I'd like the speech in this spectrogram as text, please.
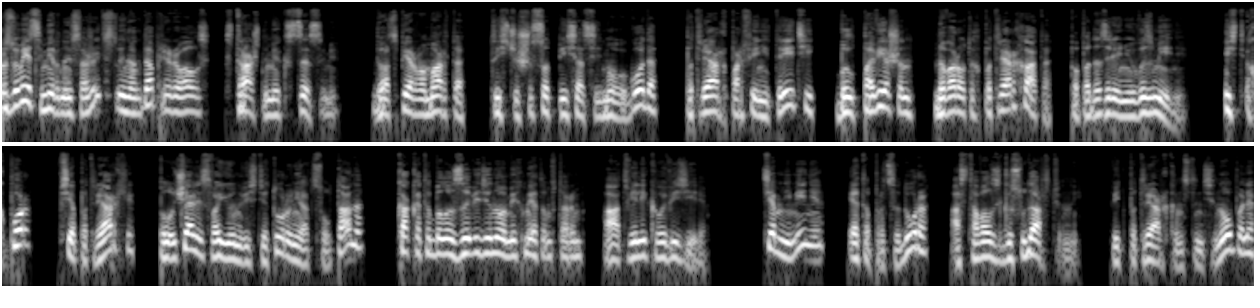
Разумеется, мирное сожительство иногда прерывалось страшными эксцессами. 21 марта 1657 года патриарх Парфений III был повешен на воротах патриархата по подозрению в измене. И с тех пор все патриархи получали свою инвеституру не от султана, как это было заведено Мехметом II, а от великого визиря. Тем не менее, эта процедура оставалась государственной, ведь патриарх Константинополя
